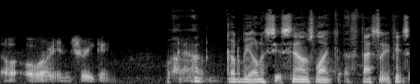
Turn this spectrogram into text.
or, or intriguing. Well, Um, I've got to be honest. It sounds like a fascinating. If it's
